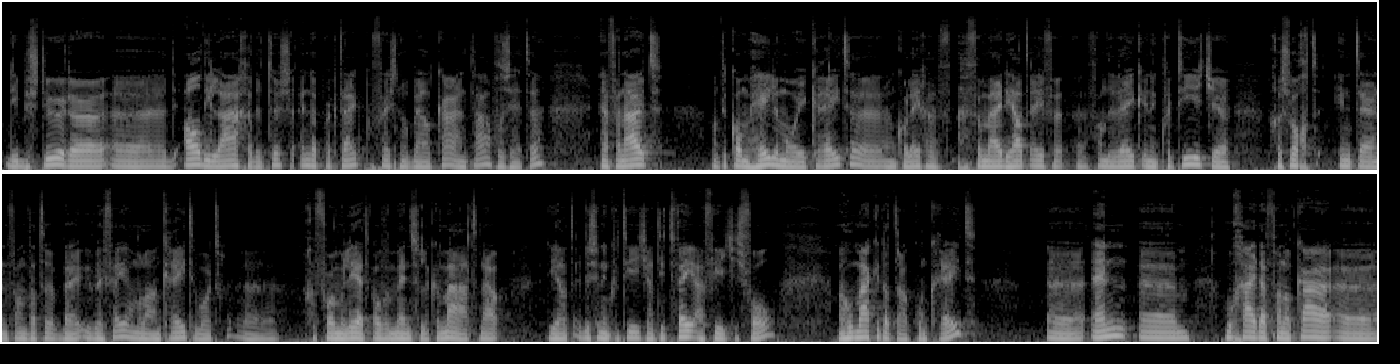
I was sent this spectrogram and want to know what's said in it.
die bestuurder, eh, die- al die lagen ertussen en de praktijkprofessional bij elkaar aan tafel zetten. En vanuit, want er komen hele mooie kreten. Eh, een collega van mij die had even eh, van de week in een kwartiertje gezocht intern van wat er bij UWV allemaal aan kreten wordt geformuleerd over menselijke maat. Nou, die had, dus in een kwartiertje had hij twee A4'tjes vol. Maar hoe maak je dat nou concreet? Eh, en ehm, hoe ga je daar van elkaar eh,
